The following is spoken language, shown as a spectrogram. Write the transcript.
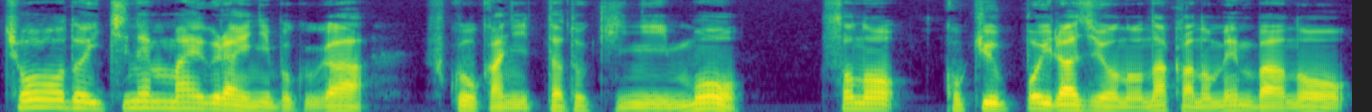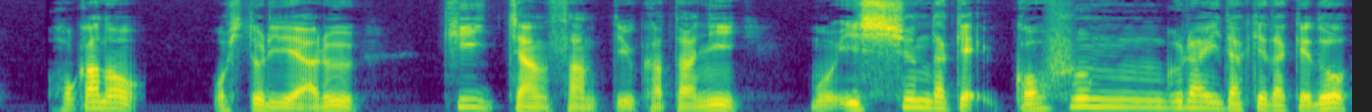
ちょうど1年前ぐらいに僕が福岡に行った時にも、その呼吸っぽいラジオの中のメンバーの他のお一人であるキーちゃんさんっていう方に、もう一瞬だけ、5分ぐらいだけだけど、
